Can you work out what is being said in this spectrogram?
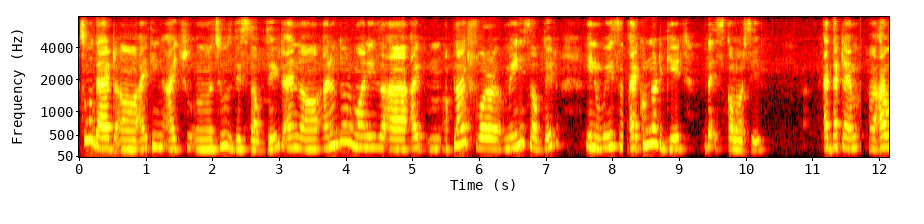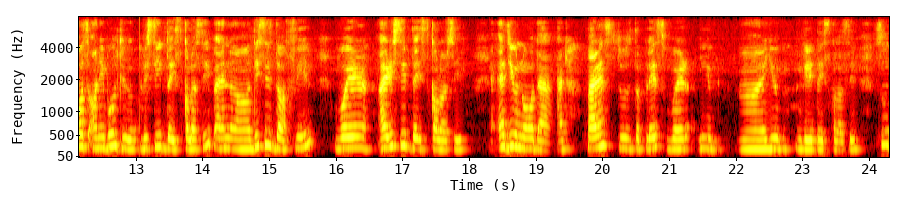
So that uh, I think I cho- uh, choose this subject. And another one is I um, applied for many subjects in which I could not get the scholarship at that time uh, i was unable to receive the scholarship and uh, this is the field where i received the scholarship as you know that parents choose the place where you uh, you get the scholarship so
